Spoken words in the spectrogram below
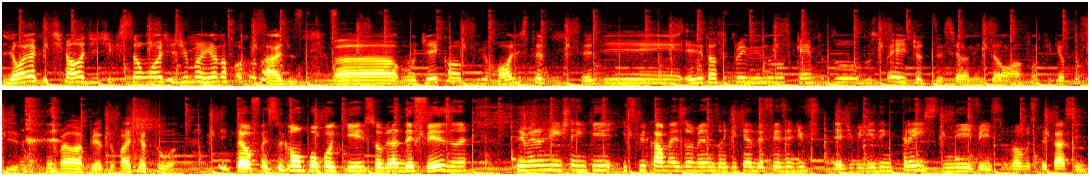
E olha que tinha aula de dicção hoje de manhã na faculdade. Uh, o Jacob Hollister, ele, ele tá surpreendendo nos camps do, dos Patriots esse ano, então a fanfic é possível. Vai lá, Pedro, vai que é tua. Então, vou explicar um pouco aqui sobre a defesa, né? Primeiro a gente tem que explicar mais ou menos aqui que a defesa é, é dividida em três níveis, vamos explicar assim.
